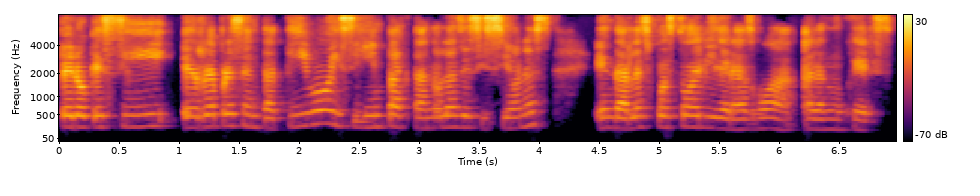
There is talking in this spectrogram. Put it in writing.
pero que sí es representativo y sigue impactando las decisiones en darles puesto de liderazgo a, las mujeres.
